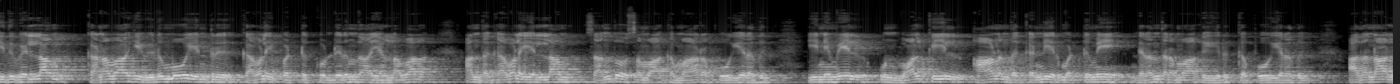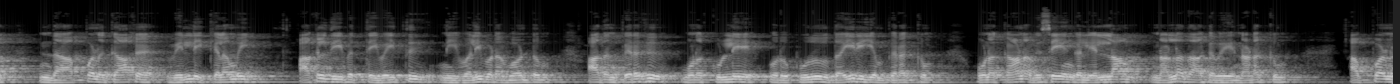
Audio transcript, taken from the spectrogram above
இதுவெல்லாம் கனவாகி விடுமோ என்று கவலைப்பட்டு கொண்டிருந்தாய் அல்லவா அந்த கவலையெல்லாம் சந்தோஷமாக மாறப்போகிறது இனிமேல் உன் வாழ்க்கையில் ஆனந்த கண்ணீர் மட்டுமே நிரந்தரமாக இருக்கப் போகிறது. அதனால் இந்த அப்பனுக்காக வெள்ளிக்கிழமை அகல் தீபத்தை வைத்து நீ வழிபட வேண்டும். அதன் பிறகு உனக்குள்ளே ஒரு புது தைரியம் பிறக்கும். உனக்கான விஷயங்கள் எல்லாம் நல்லதாகவே நடக்கும். அப்பன்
